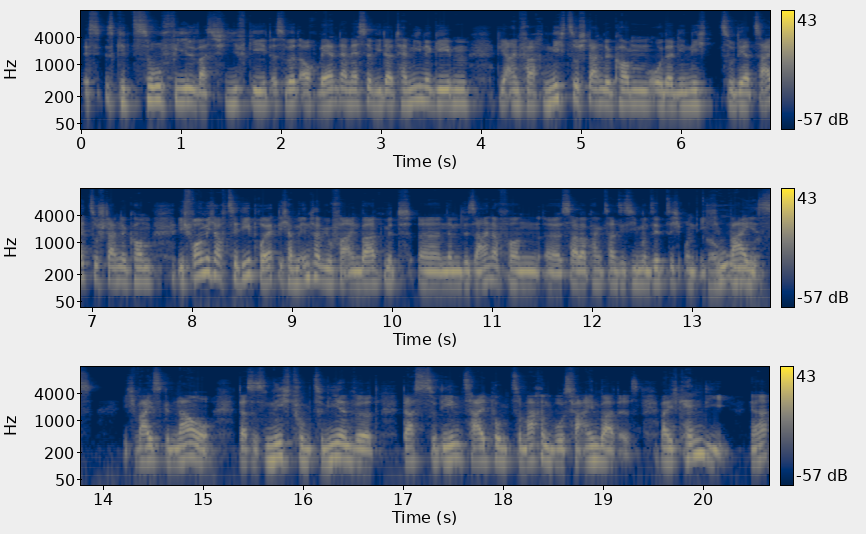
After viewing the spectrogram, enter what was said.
es, es gibt so viel, was schief geht. Es wird auch während der Messe wieder Termine geben, die einfach nicht zustande kommen oder die nicht zu der Zeit zustande kommen. Ich freue mich auf CD-Projekt. Ich habe ein Interview vereinbart mit äh, einem Designer von äh, Cyberpunk 2077 und ich oh. weiß, ich weiß genau, dass es nicht funktionieren wird, das zu dem Zeitpunkt zu machen, wo es vereinbart ist, weil ich kenne die. Ja,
